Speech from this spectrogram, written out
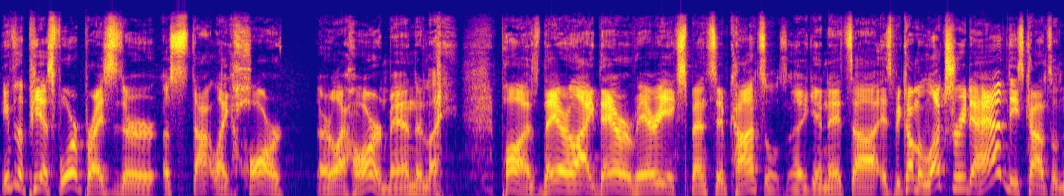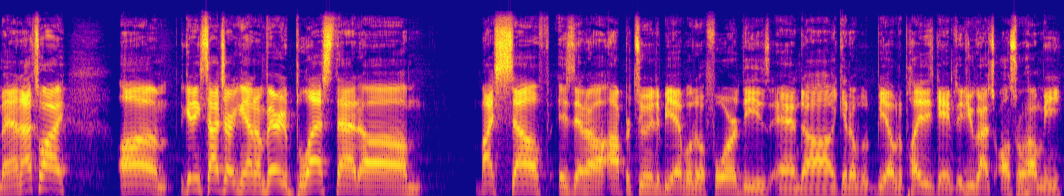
even the PS4 prices are a st- like hard. They're like hard, man. They're like, pause. They are like they are very expensive consoles. Like, and it's uh, it's become a luxury to have these consoles, man. That's why, um, getting sidetracked again. I'm very blessed that um myself is in an opportunity to be able to afford these and uh, get able be able to play these games, and you guys also help me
